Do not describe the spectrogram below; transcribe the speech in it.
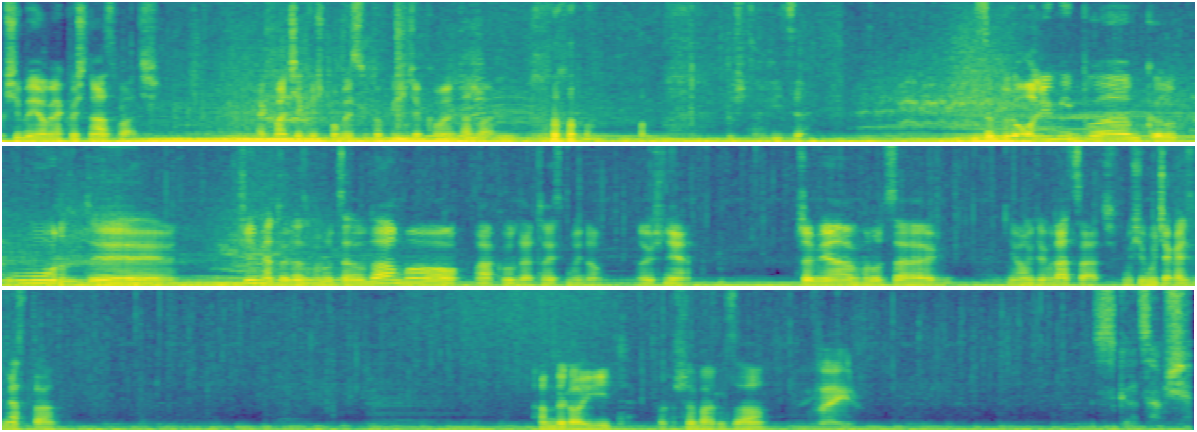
Musimy ją jakoś nazwać. Jak macie jakieś pomysły, to piszcie w komentarzach. Już to widzę. I zabrali mi BMK, no kurde. Czym ja teraz wrócę do domu? A kurde, to jest mój dom. No już nie. Czym ja wrócę... Nie mam gdzie wracać. Musimy uciekać z miasta. Android, proszę bardzo. Weir. Zgadzam się.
